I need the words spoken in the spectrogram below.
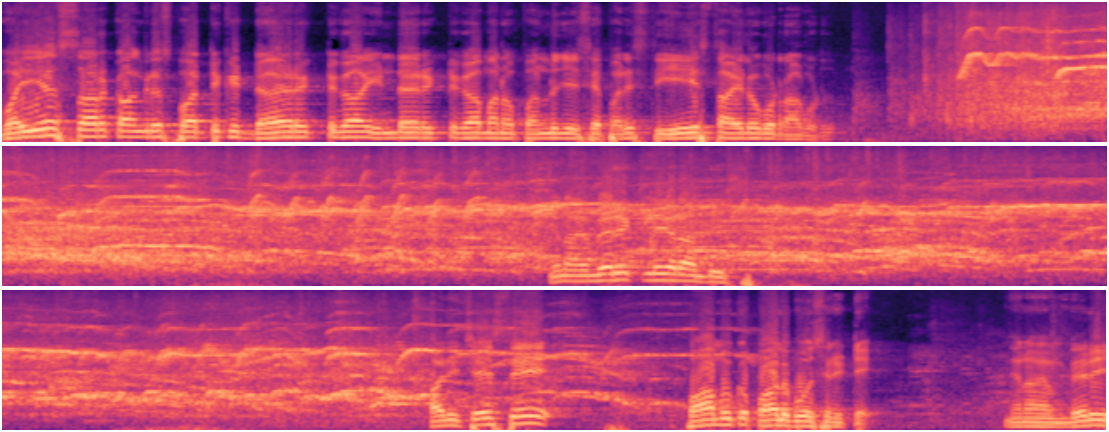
వైఎస్ఆర్ కాంగ్రెస్ పార్టీకి డైరెక్ట్గా ఇండైరెక్ట్గా మనం పనులు చేసే పరిస్థితి ఏ స్థాయిలో కూడా రాకూడదు. నేను I'm very clear on this అది చేస్తే పాముకు పాలు పోసినట్టే. నేను ఐఎమ్ వెరీ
